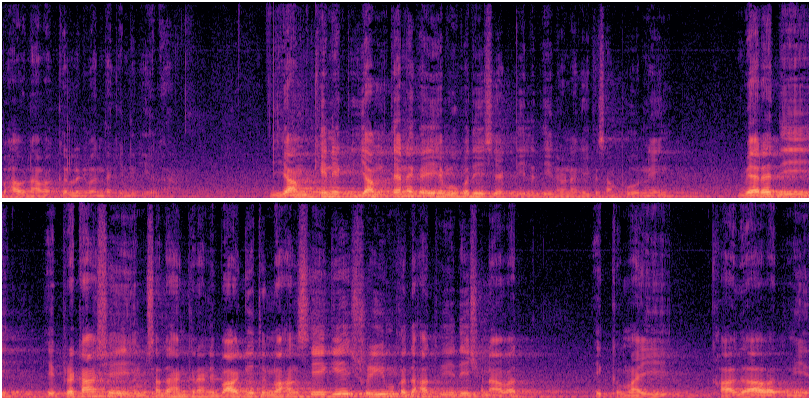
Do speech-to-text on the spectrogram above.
භාවනාවක් කරලා නිවන් දකින්න කියලා. යම් කෙනෙක් යම් තැනක එහෙම උපදේශයක් දීලා තියෙනවා නම් ඒක සම්පූර්ණයෙන් වැරදි. ඒ ප්‍රකාශය එහෙම සඳහන් කරන්නේ භාග්‍යතුන් වහන්සේගේ ශ්‍රී මුක ධාතුවේ දේශනාවත් එක්කමයි කාගාවත් මේ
